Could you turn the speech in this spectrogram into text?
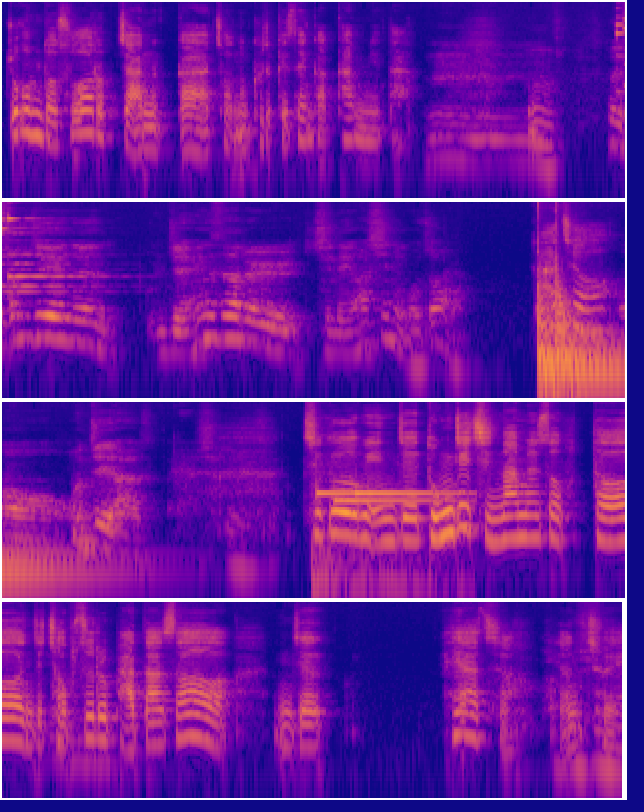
조금 더 수월롭지 않을까 저는 그렇게 생각합니다. 음, 음. 삼재는 이제 행사를 진행하시는 거죠? 하죠. 어 언제 하- 하시게 되세요? 지금 이제 동지 지나면서부터 이제 접수를 받아서 이제 해야죠. 연초에.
